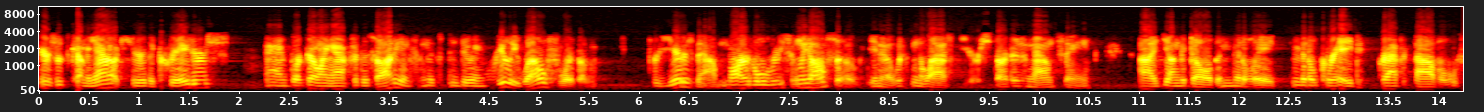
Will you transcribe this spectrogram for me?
Here's what's coming out. Here are the creators. And we're going after this audience. And it's been doing really well for them for years now. Marvel recently also, you know, within the last year, started announcing uh, young adult and middle age, middle grade graphic novels,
